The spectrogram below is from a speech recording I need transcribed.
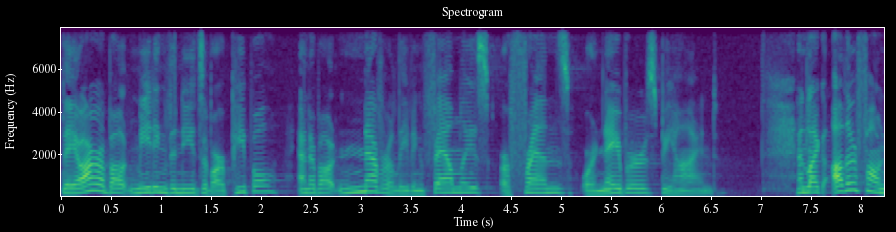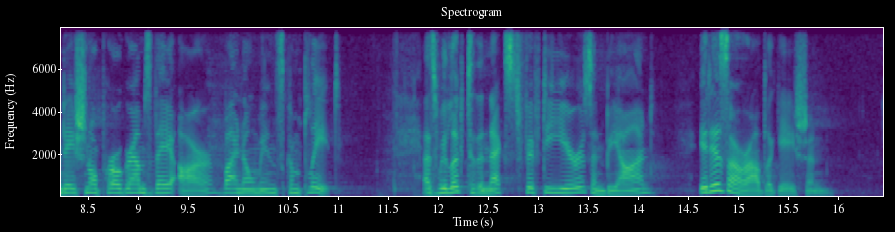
They are about meeting the needs of our people and about never leaving families or friends or neighbors behind. And like other foundational programs, they are by no means complete. As we look to the next 50 years and beyond, it is our obligation,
